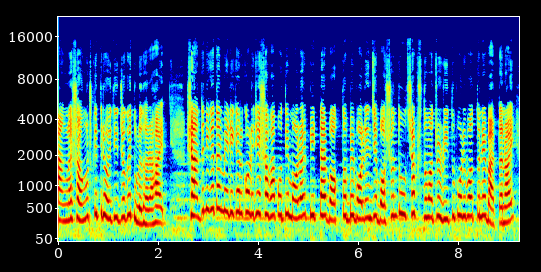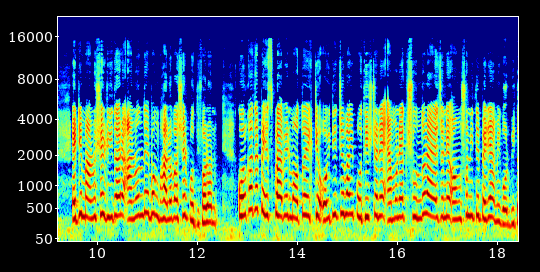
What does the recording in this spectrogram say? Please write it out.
বাংলা সংস্কৃতির ঐতিহ্যকে তুলে ধরা হয়। শান্তিনিকেতন মেডিকেল কলেজের সভাপতি মলয় পীঠ তার বক্তব্যে বলেন যে, বসন্ত উৎসব শুধুমাত্র ঋতু পরিবর্তনের বার্তা নয়, এটি মানুষের হৃদয়ের আনন্দ এবং ভালোবাসার প্রতিফলন। কলকাতা প্রেস ক্লাবের মতো একটি ঐতিহ্যবাহী প্রতিষ্ঠানে এমন এক সুন্দর আয়োজনে অংশ নিতে পেরে আমি গর্বিত।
